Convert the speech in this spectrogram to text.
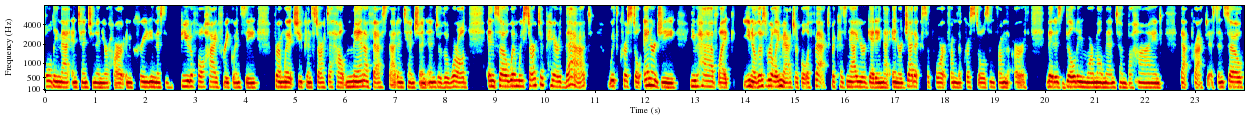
holding that intention in your heart and creating this beautiful high frequency from which you can start to help manifest that intention into the world. And so when we start to pair that with crystal energy, you have like, you know, there's really magical effect because now you're getting that energetic support from the crystals and from the earth that is building more momentum behind that practice. And so,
